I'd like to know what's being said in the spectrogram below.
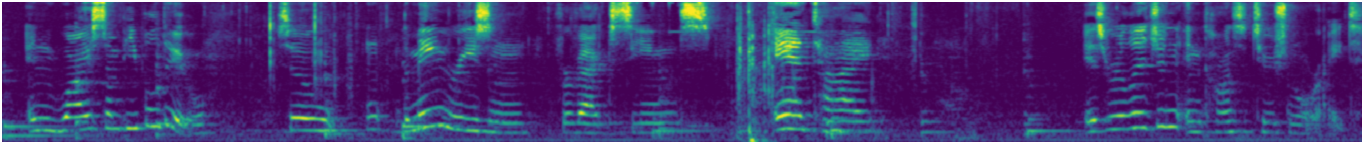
and why some people do. So, the main reason for vaccines, anti, is religion and constitutional right.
